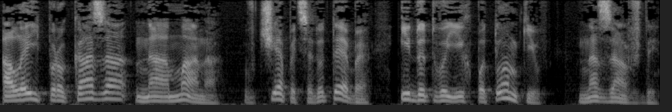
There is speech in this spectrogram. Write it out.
але й проказа Наамана вчепиться до тебе і до твоїх потомків назавжди.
